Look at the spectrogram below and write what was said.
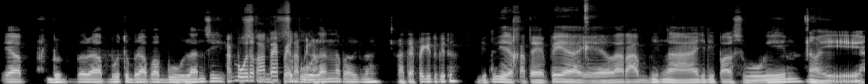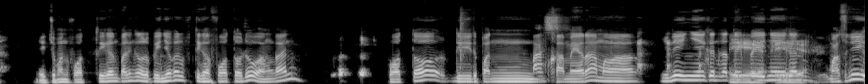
ya ber- ber- butuh berapa bulan sih? Kan butuh KTP sebulan apa gitu. KTP gitu-gitu. Gitu ya KTP ya, ya lah rabing aja dipalsuin. Oh iya. Ya cuman foto kan paling kalau pinjol kan tinggal foto doang kan. Foto di depan Pas. kamera sama ini kan KTP-nya Iya, kan. Maksudnya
